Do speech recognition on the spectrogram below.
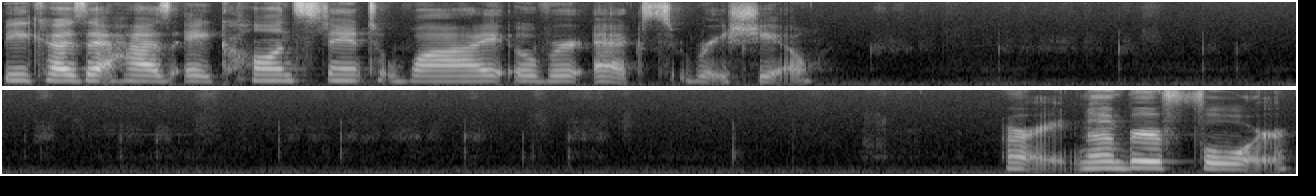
Because it has a constant y over x ratio. All right, number four.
